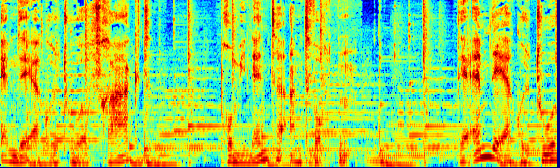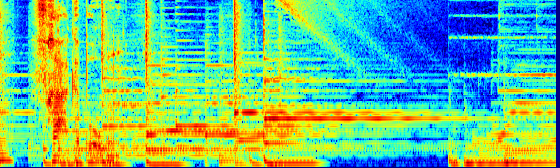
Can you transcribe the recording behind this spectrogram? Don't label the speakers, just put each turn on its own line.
MDR Kultur fragt, prominente Antworten. Der MDR Kultur Fragebogen.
